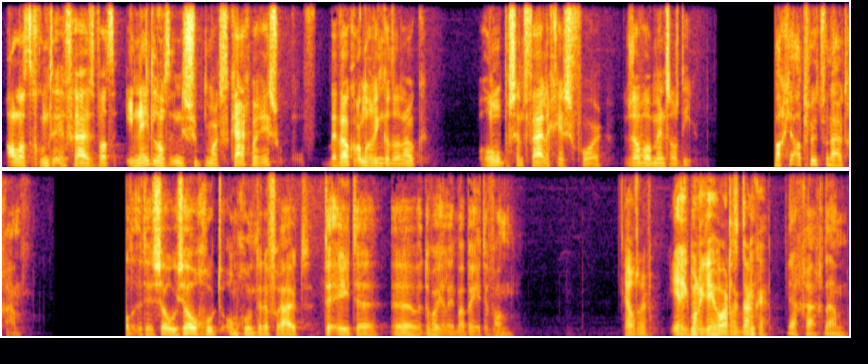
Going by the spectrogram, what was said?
al het groente en fruit wat in Nederland in de supermarkt verkrijgbaar is, of bij welke andere winkel dan ook, 100% veilig is voor zowel mensen als dier. Mag je absoluut vanuit gaan. Het is sowieso goed om groente en fruit te eten. Uh, daar word je alleen maar beter van. Helder. Erik, mag ik je heel hartelijk danken. Ja, graag gedaan.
